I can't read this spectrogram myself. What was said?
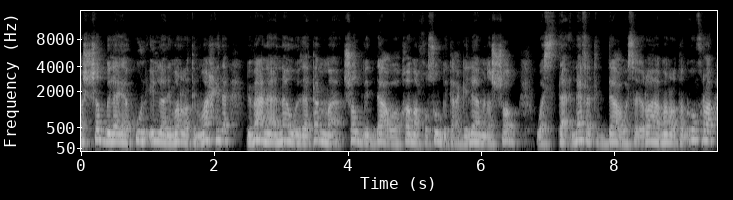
الشطب لا يكون إلا لمرة واحدة بمعنى أنه إذا تم شطب الدعوة وقام الخصوم بتعجيلها من الشطب واستأنفت الدعوة سيرها مرة أخرى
